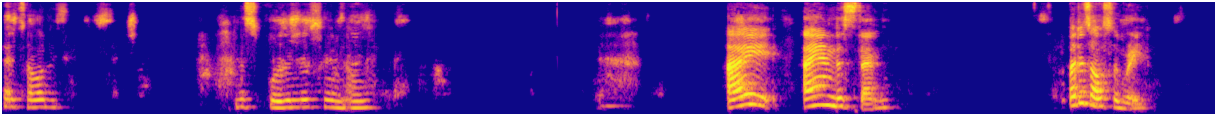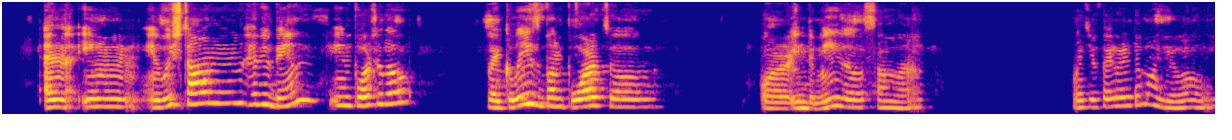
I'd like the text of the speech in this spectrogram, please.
That's all. The sport is the. Oh. I I understand, but it's also great. And in in which town have you been in Portugal? Like Lisbon, Porto, or in the middle somewhere? What's your favorite emoji?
